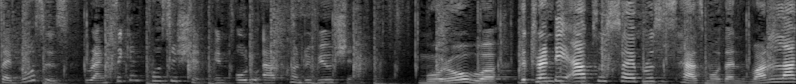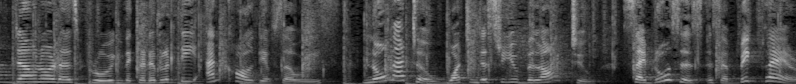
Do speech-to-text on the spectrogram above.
Cybrosys ranks second position in Odoo app contribution. Moreover, the trendy apps of Cybrosys has more than 1 lakh downloaders proving the credibility and quality of service. No matter what industry you belong to, Cybrosys is a big player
